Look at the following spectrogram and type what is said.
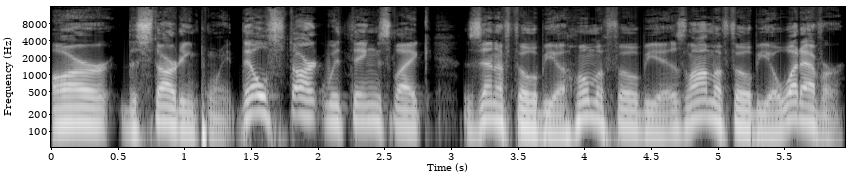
are the starting point. They'll start with things like xenophobia, homophobia, Islamophobia, whatever.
